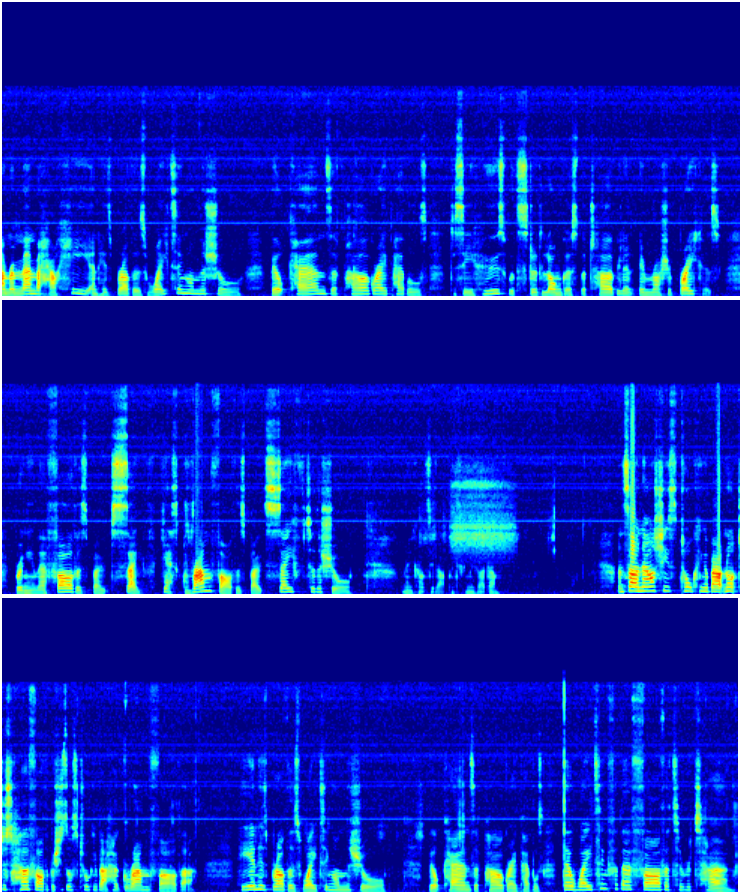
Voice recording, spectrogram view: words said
And remember how he and his brothers, waiting on the shore, built cairns of pearl grey pebbles to see whose withstood longest the turbulent inrush of breakers, bringing their father's boat safe, yes, grandfather's boat safe to the shore. No, you can't see that. I'm just going to move that down. And so now she's talking about not just her father, but she's also talking about her grandfather. He and his brothers waiting on the shore, built cairns of pearl grey pebbles. They're waiting for their father to return.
